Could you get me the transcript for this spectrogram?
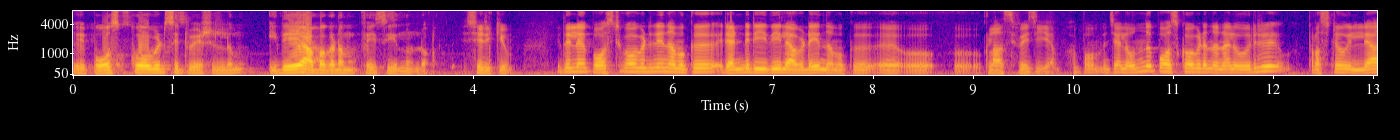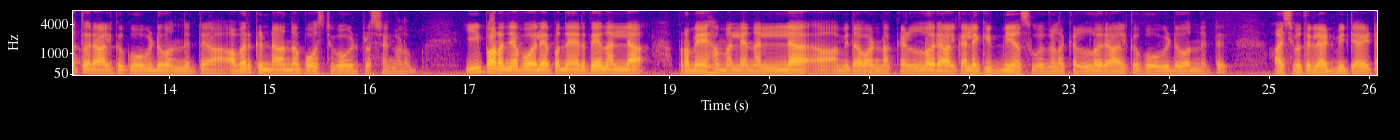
ഈ പോസ്റ്റ് കോവിഡ് സിറ്റുവേഷനിലും ഇതേ അപകടം ഫേസ് ചെയ്യുന്നുണ്ടോ? ശരിക്കും ഇതിൽ പോസ്റ്റ് കോവിഡിനെ നമുക്ക് രണ്ട് രീതിയിൽ അവിടെയും നമുക്ക് ക്ലാസിഫൈ ചെയ്യാം. അപ്പം വെച്ചാൽ ഒന്ന് പോസ്റ്റ് കോവിഡ് എന്ന് പറഞ്ഞാൽ ഒരു പ്രശ്നവും ഇല്ലാത്ത ഒരാൾക്ക് കോവിഡ് വന്നിട്ട് അവർക്കുണ്ടാകുന്ന പോസ്റ്റ് കോവിഡ് പ്രശ്നങ്ങളും ഈ പറഞ്ഞ പോലെ ഇപ്പം നേരത്തെ നല്ല പ്രമേഹം അല്ലെ നല്ല അമിതവണ്ണൊക്കെ ഉള്ള ഒരാൾക്ക് അല്ലെ കിഡ്നി അസുഖങ്ങളൊക്കെ ഉള്ള ഒരാൾക്ക് കോവിഡ് വന്നിട്ട് ആശുപത്രിയിൽ അഡ്മിറ്റ് ആയിട്ട്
